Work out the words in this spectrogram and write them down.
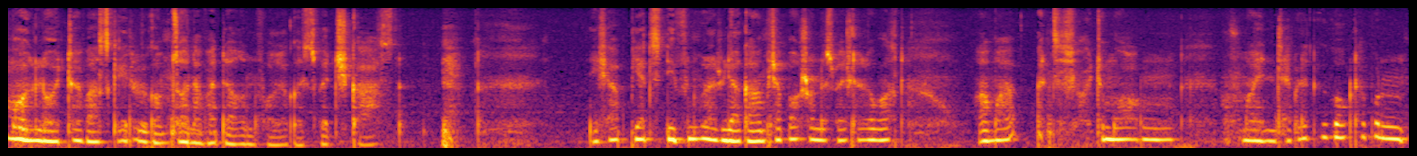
Moin Leute, was geht? Willkommen zu einer weiteren Folge Switchcast. Ich habe jetzt die 500 Wiedergaben. Ich habe auch schon das Special gemacht. Aber als ich heute Morgen auf mein Tablet geguckt habe und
